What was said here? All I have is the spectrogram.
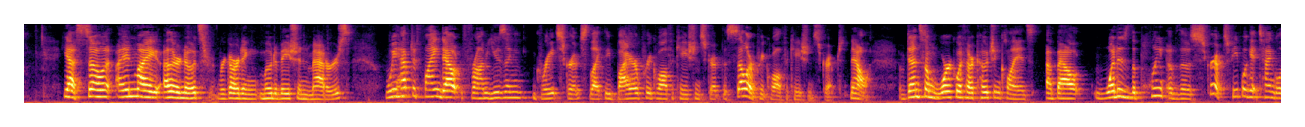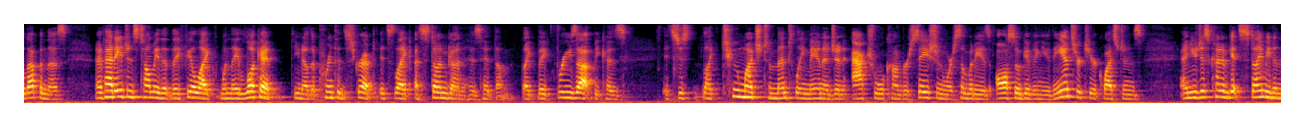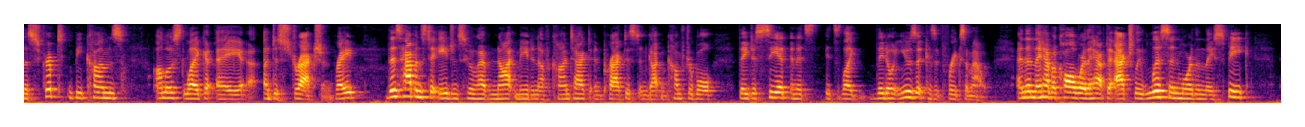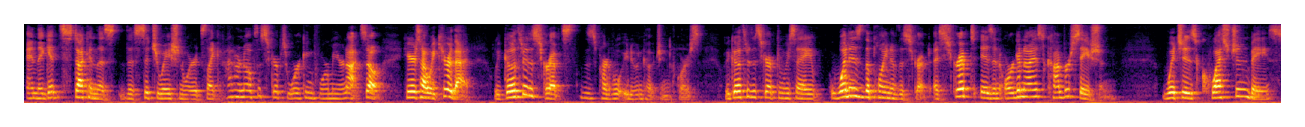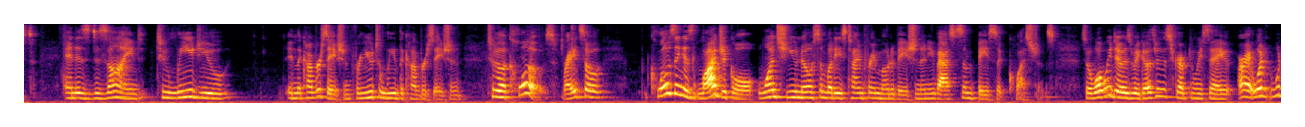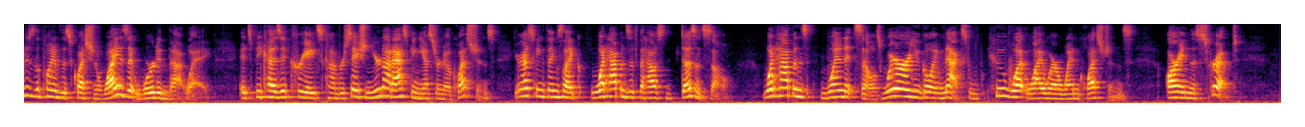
Yes, so in my other notes regarding motivation matters, we have to find out from using great scripts like the buyer prequalification script, the seller prequalification script. Now, I've done some work with our coaching clients about what is the point of those scripts. People get tangled up in this. And I've had agents tell me that they feel like when they look at, you know, the printed script, it's like a stun gun has hit them. Like they freeze up because it's just like too much to mentally manage an actual conversation where somebody is also giving you the answer to your questions and you just kind of get stymied and the script becomes almost like a, a distraction right this happens to agents who have not made enough contact and practiced and gotten comfortable they just see it and it's it's like they don't use it because it freaks them out and then they have a call where they have to actually listen more than they speak and they get stuck in this this situation where it's like I don't know if the script's working for me or not. So here's how we cure that. We go through the scripts. This is part of what we do in coaching, of course. We go through the script and we say, what is the point of the script? A script is an organized conversation, which is question based and is designed to lead you in the conversation, for you to lead the conversation to a close, right? So closing is logical once you know somebody's time frame motivation and you've asked some basic questions. So what we do is we go through the script and we say, all right, what, what is the point of this question? Why is it worded that way? It's because it creates conversation. You're not asking yes or no questions. You're asking things like, what happens if the house doesn't sell? What happens when it sells? Where are you going next? Who, what, why, where, when questions are in the script.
